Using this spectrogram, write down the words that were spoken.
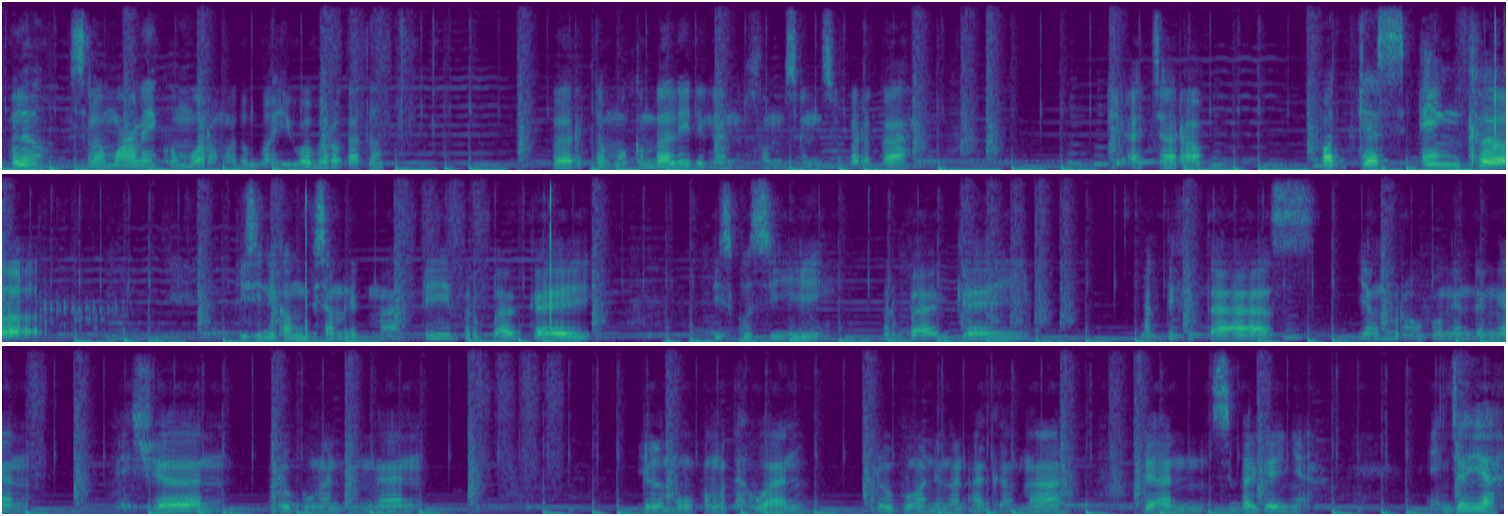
Halo, Assalamualaikum warahmatullahi wabarakatuh. Bertemu kembali dengan Khamsun Superkah Di acara Podcast Anchor. Di sini kamu bisa menikmati berbagai diskusi Berbagai aktivitas yang berhubungan dengan passion Berhubungan dengan ilmu pengetahuan Berhubungan dengan agama dan sebagainya Enjoy ya!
